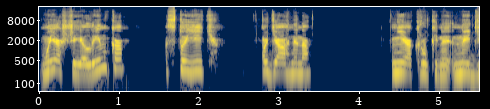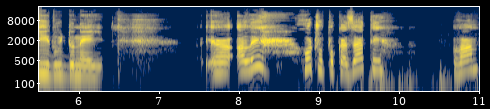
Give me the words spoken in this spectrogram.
Моя ще ялинка стоїть одягнена, ніяк руки не, не дійдуть до неї. Е, Але хочу показати вам,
